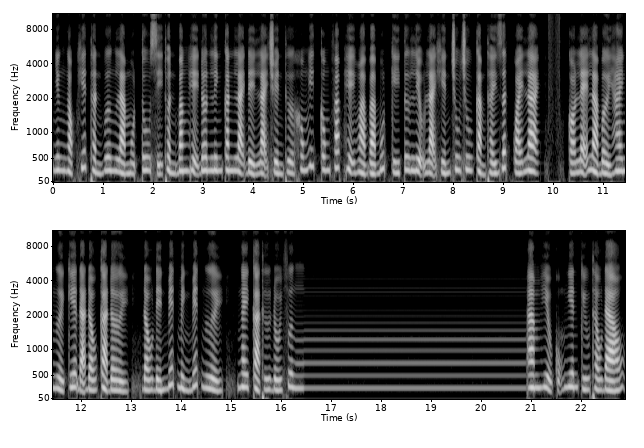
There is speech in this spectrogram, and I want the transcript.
nhưng Ngọc Khiết Thần Vương là một tu sĩ thuần băng hệ đơn linh căn lại để lại truyền thừa không ít công pháp hệ hỏa và bút ký tư liệu lại khiến Chu Chu cảm thấy rất quái lại. Có lẽ là bởi hai người kia đã đấu cả đời, đấu đến biết mình biết người, ngay cả thứ đối phương am hiểu cũng nghiên cứu thấu đáo.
